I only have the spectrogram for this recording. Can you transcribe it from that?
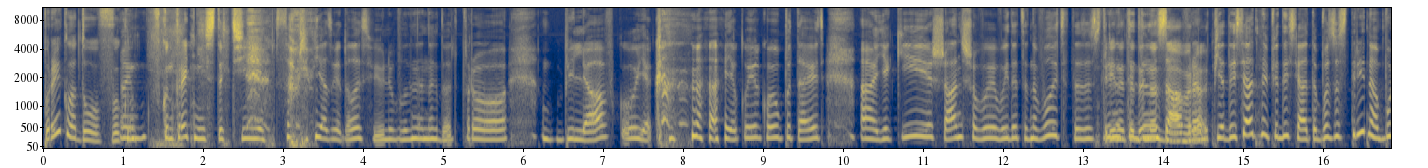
прикладу, в кон- в конкретній статті я згадала свій улюблений анекдот про білявку, яку якою питають, який шанс, що ви вийдете на вулицю та зустрінете динозавра? 50 на 50, або зустріне, або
